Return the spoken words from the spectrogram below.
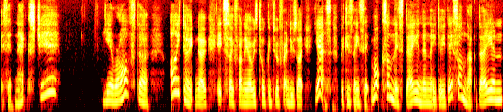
Is it next year? Year after? I don't know. It's so funny. I was talking to a friend who's like, yes, because they sit mocks on this day and then they do this on that day. And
